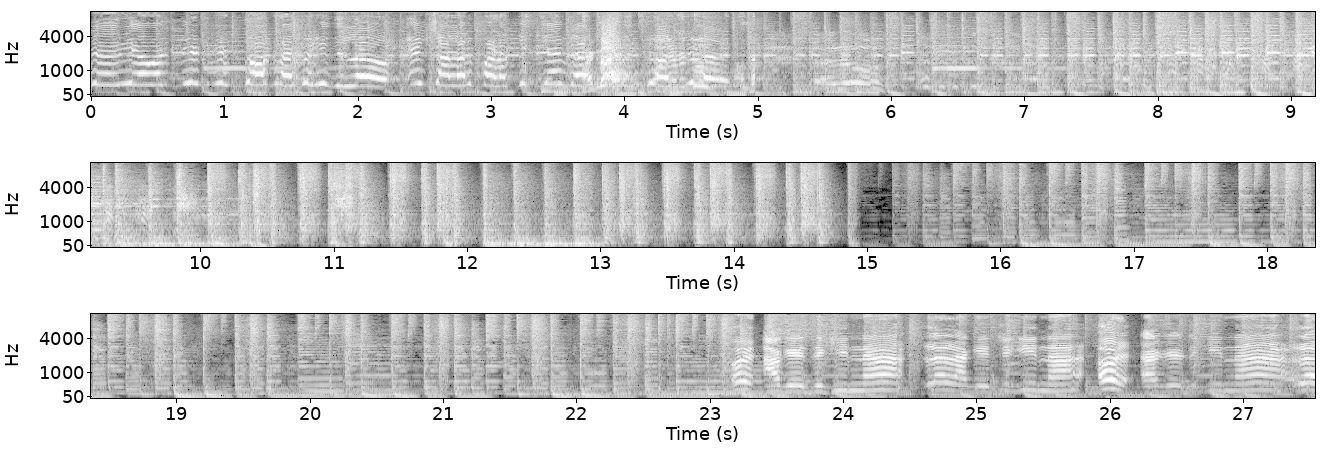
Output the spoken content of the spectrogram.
মেরি আমার পিট পিট টকরা করে দিল। এই শালার পাড়াতে কে ব্যবসা করছে ওই আগে দেখি না লা লাগেছে কি না। ওই আগে দেখি না লা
